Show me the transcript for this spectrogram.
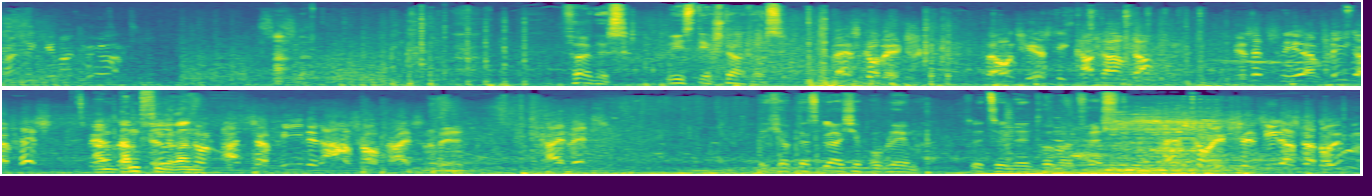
Kann sich jemand hören? Ah, da. Fergus, wie ist Ihr Status? Blaskowitsch, bei uns hier ist die Kante am Dampfen. Wir sitzen hier im Flieger fest. Am Dampfen dran. Und Pazervieh den Arsch aufreißen will. Kein Witz. Ich habe das gleiche Problem. Sitze in den Trümmern fest. Blaskovic, sind Sie das da drüben?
